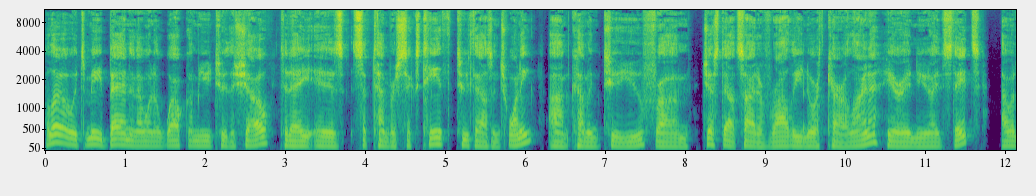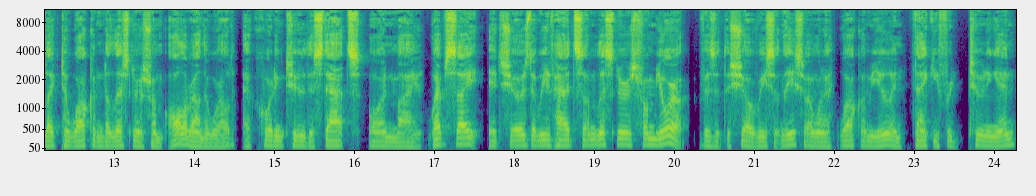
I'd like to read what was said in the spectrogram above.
Hello, it's me, Ben, and I want to welcome you to the show. Today is September 16th, 2020. I'm coming to you from just outside of Raleigh, North Carolina, here in the United States. I would like to welcome the listeners from all around the world. According to the stats on my website, it shows that we've had some listeners from Europe visit the show recently. So I want to welcome you and thank you for tuning in.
